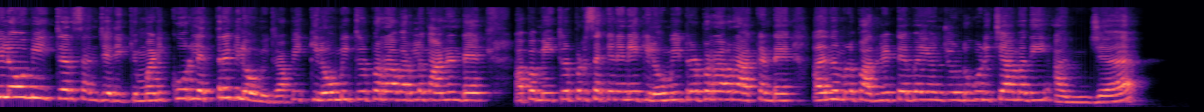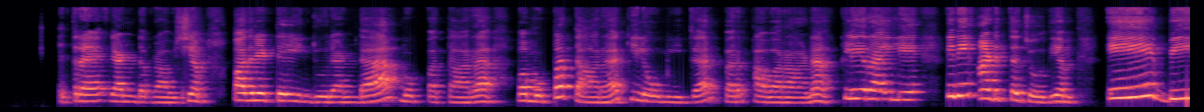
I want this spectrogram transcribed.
കിലോമീറ്റർ സഞ്ചരിക്കും. മണിക്കൂറിൽ എത്ര കിലോമീറ്റർ? അപ്പൊ ഈ കിലോമീറ്റർ പെർ അവറിൽ കാണണ്ടേ? അപ്പൊ മീറ്റർ പെർ സെക്കൻഡിനെ കിലോമീറ്റർ പെർ അവർ ആക്കണ്ടേ? അത് നമ്മൾ പതിനെട്ട് ബൈ അഞ്ച് കൊണ്ട് ഗുണിച്ചാൽ മതി. അഞ്ച് എത്ര? രണ്ട് പ്രാവശ്യം. പതിനെട്ട് ഇന്റു രണ്ട് മുപ്പത്തി ആറ് അപ്പൊ മുപ്പത്തി ആറ് കിലോമീറ്റർ പെർ അവർ ആണ് ക്ലിയർ ആയില്ലേ? ഇനി അടുത്ത ചോദ്യം. എ ബി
